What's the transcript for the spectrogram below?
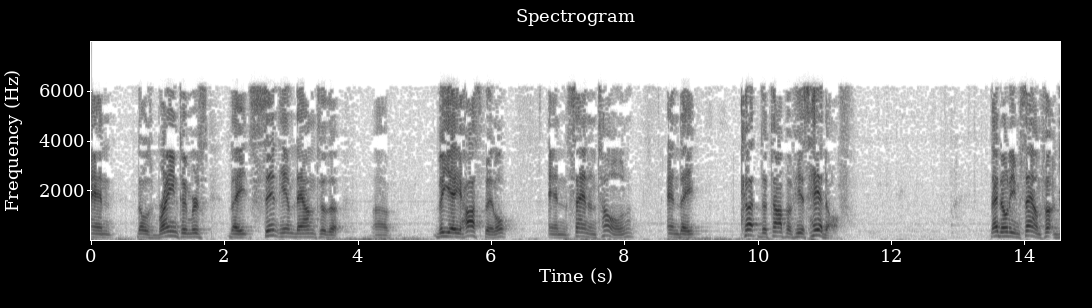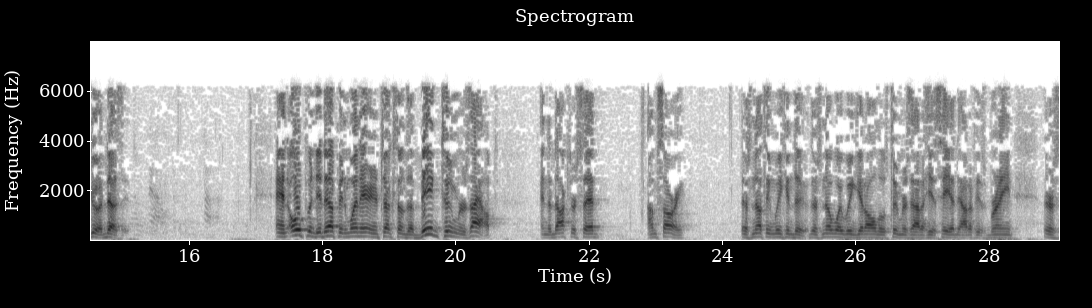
And those brain tumors, they sent him down to the uh, VA hospital in San Antonio, and they cut the top of his head off. That don't even sound good, does it? And opened it up in one area and took some of the big tumors out. And the doctor said, I'm sorry. There's nothing we can do. There's no way we can get all those tumors out of his head, out of his brain. There's,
